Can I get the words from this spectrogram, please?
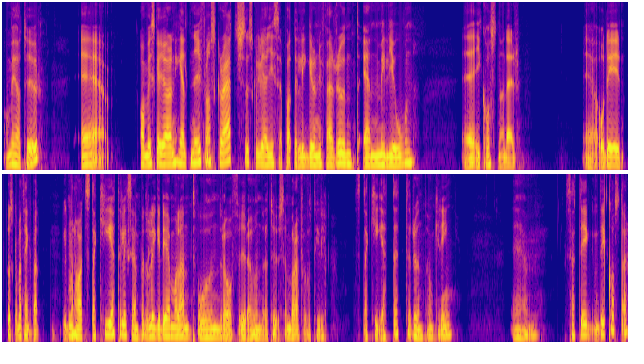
om vi har tur. Eh, om vi ska göra en helt ny från scratch så skulle jag gissa på att det ligger ungefär runt en miljon eh, i kostnader. Eh, och det är, då ska man tänka på att vill man ha ett staket till exempel, då ligger det mellan 200 000 och 400 000 bara för att få till staketet runt omkring. Eh, så att det, det kostar.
